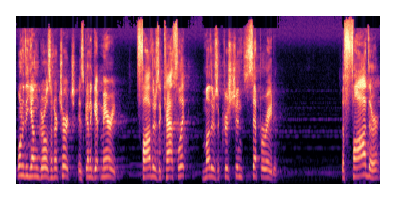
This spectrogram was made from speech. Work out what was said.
One of the young girls in our church is gonna get married. Father's a Catholic, mother's a Christian, separated. The father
